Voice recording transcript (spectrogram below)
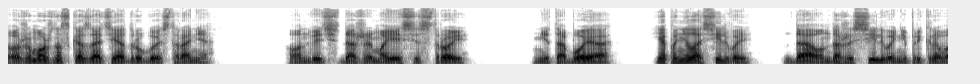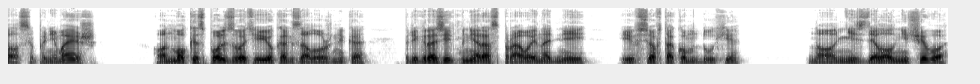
Тоже можно сказать и о другой стороне. Он ведь даже моей сестрой, не тобой, а... Я поняла, Сильвой. Да, он даже Сильвой не прикрывался, понимаешь? Он мог использовать ее как заложника, пригрозить мне расправой над ней, и все в таком духе. Но он не сделал ничего.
